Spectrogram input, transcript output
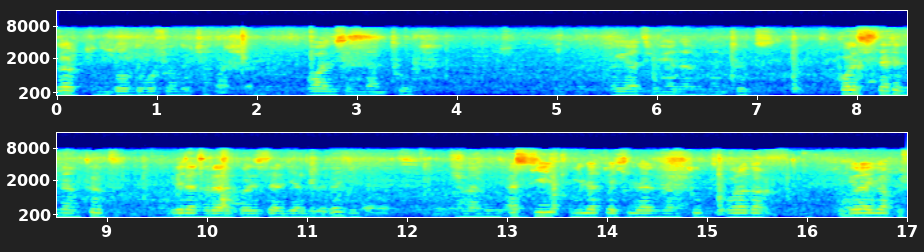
Dört doldu boşaldı çadır. Valisinden tut, üyelerinden tut, polislerinden tut. Böyle nurari polisler geldi böyle ki. Efendim, eski milletvekillerinden tut, orada görev yapmış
